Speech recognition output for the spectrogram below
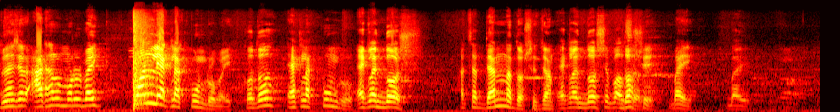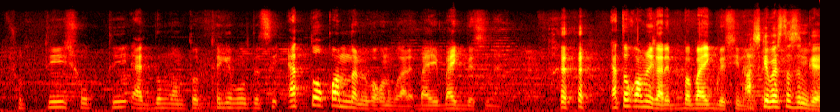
দুই হাজার আঠারো মডেল বাইক অনলি এক লাখ পনেরো ভাই। কত? এক লাখ পনেরো। এক লাখ দশ। আচ্ছা দেন না দশে যান। এক লাখ দশে দশে ভাই। ভাই। সত্যি সত্যি একদম অন্তর থেকে বলতেছি এত কম দামে কখনো বাই- বাইক বেশি নাই। এত কমে গাড়ি বাইক বেশি না। আজকে ব্যস্ত আছেন কে?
